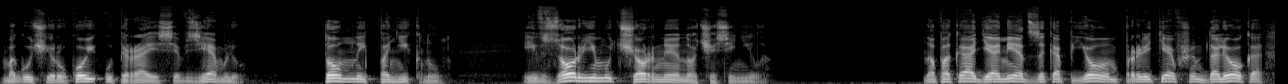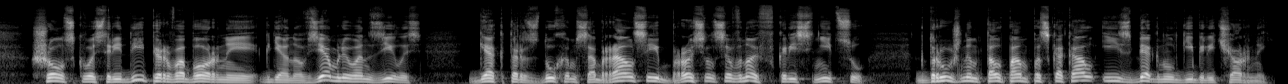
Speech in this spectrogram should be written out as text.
могучей рукой упираясь в землю — томный поникнул, и взор ему черная ночь осенила. Но пока Диамет за копьем, пролетевшим далеко, шел сквозь ряды первоборные, где оно в землю вонзилось, Гектор с духом собрался и бросился вновь в колесницу, к дружным толпам поскакал и избегнул гибели черной.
